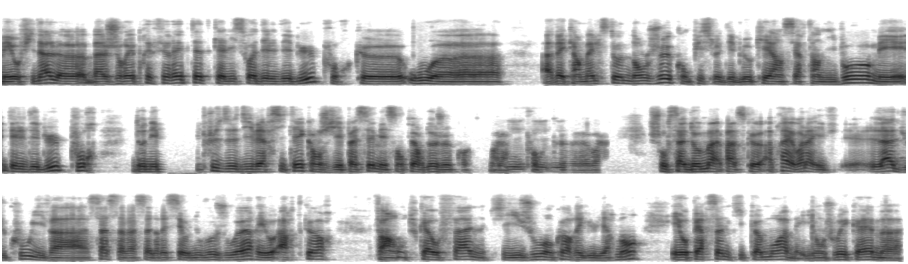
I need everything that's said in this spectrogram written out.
Mais au final, euh, bah, j'aurais préféré peut-être qu'elle y soit dès le début pour que, ou avec un milestone dans le jeu, qu'on puisse le débloquer à un certain niveau, mais dès le début pour donner plus de diversité quand j'y ai passé mes 100 heures de jeu. Quoi. Voilà, mmh, pour mmh, mmh. voilà. Je trouve ça dommage parce que après, voilà, là, du coup, il va, ça, ça va s'adresser aux nouveaux joueurs et aux hardcore enfin en tout cas aux fans qui jouent encore régulièrement et aux personnes qui, comme moi, ben, ils ont joué quand même euh, euh,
